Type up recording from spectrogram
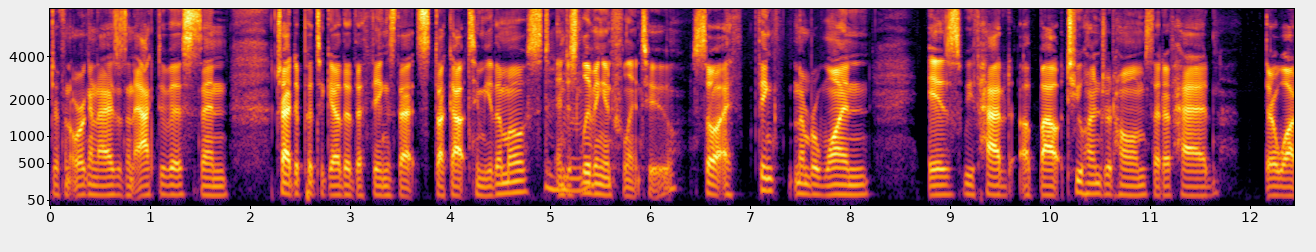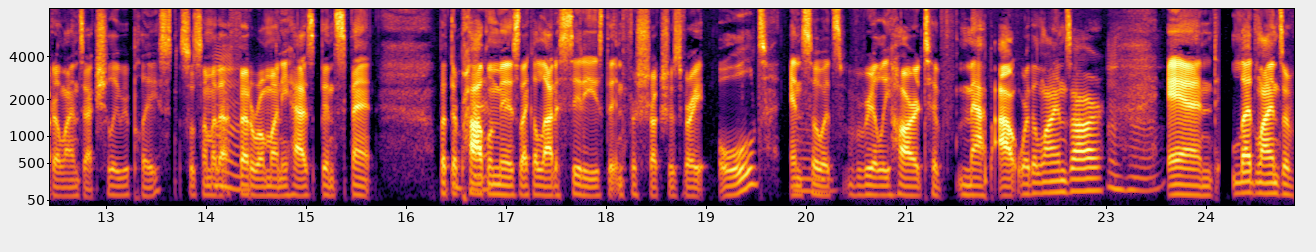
different organizers and activists, and tried to put together the things that stuck out to me the most, and just Mhm. living in Flint too. So I think number one is we've had about 200 homes that have had their water lines actually replaced. So some of that Mm. federal money has been spent. But the Okay. problem is, like a lot of cities, the infrastructure is very old. And so Mm. it's really hard to map out where the lines are Mm-hmm. and lead lines are,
